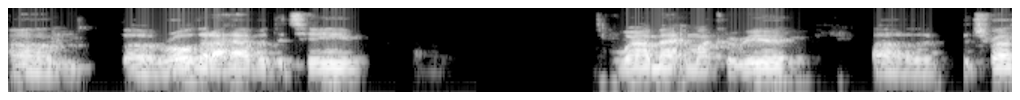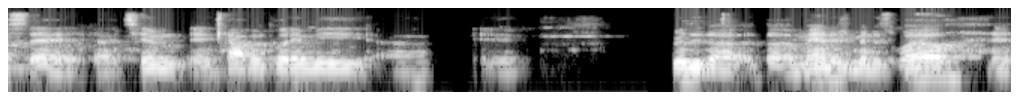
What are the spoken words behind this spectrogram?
um, the role that I have with the team, where I'm at in my career, uh, the trust that uh, Tim and Calvin put in me, uh, and really the the management as well and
